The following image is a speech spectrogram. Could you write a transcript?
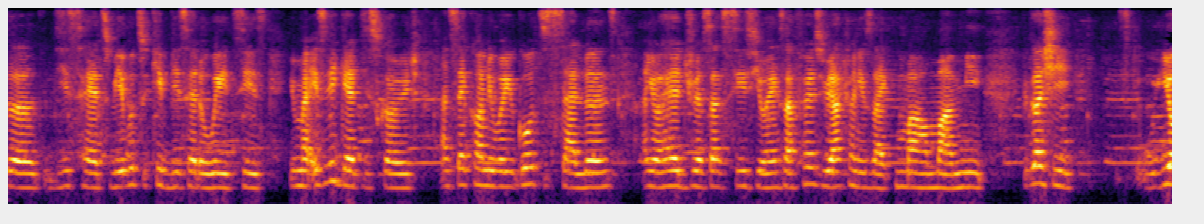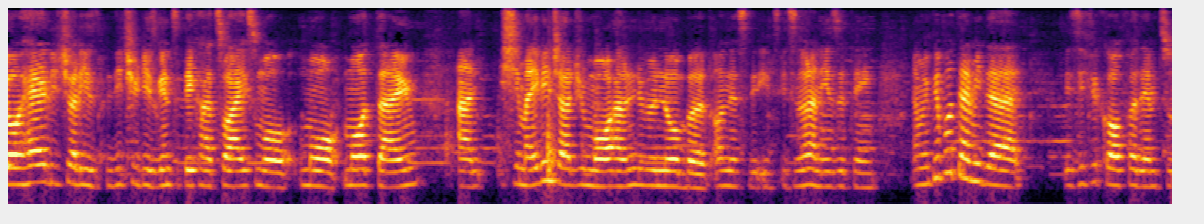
the this hair to be able to keep this hair the way it is you might easily get discouraged. And secondly when you go to salons and your hairdresser sees your hair her first reaction is like mama me because she your hair literally is literally is going to take her twice more more more time. And she might even charge you more. I don't even know but honestly it's, it's not an easy thing. And when people tell me that it's difficult for them to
